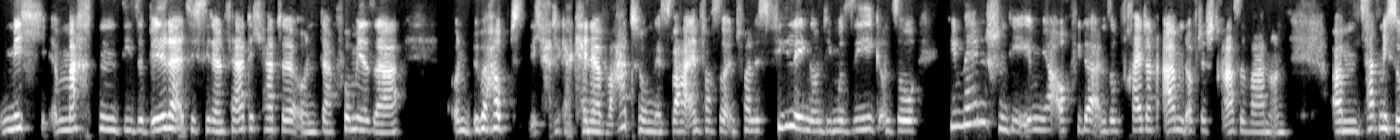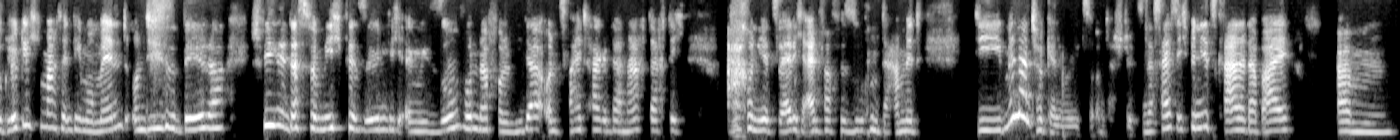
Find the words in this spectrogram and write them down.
mich machten diese Bilder, als ich sie dann fertig hatte und da vor mir sah, und überhaupt, ich hatte gar keine Erwartung. Es war einfach so ein tolles Feeling und die Musik und so die Menschen, die eben ja auch wieder an so einem Freitagabend auf der Straße waren. Und ähm, es hat mich so glücklich gemacht in dem Moment. Und diese Bilder spiegeln das für mich persönlich irgendwie so wundervoll wieder. Und zwei Tage danach dachte ich, ach, und jetzt werde ich einfach versuchen, damit die Millantor Gallery zu unterstützen. Das heißt, ich bin jetzt gerade dabei, ähm,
